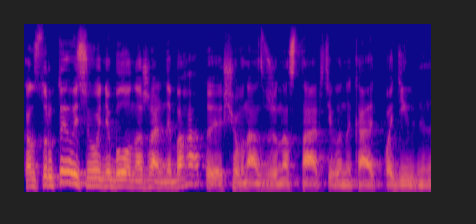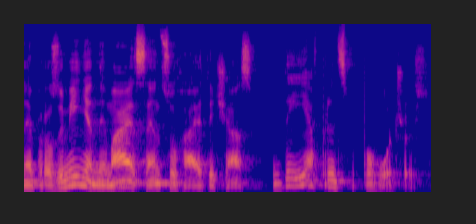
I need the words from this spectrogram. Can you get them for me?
Конструктиву сьогодні було, на жаль, небагато. Якщо в нас вже на старті виникають подібні непорозуміння, немає сенсу гаяти час. Де я, в принципі, погоджуюсь.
